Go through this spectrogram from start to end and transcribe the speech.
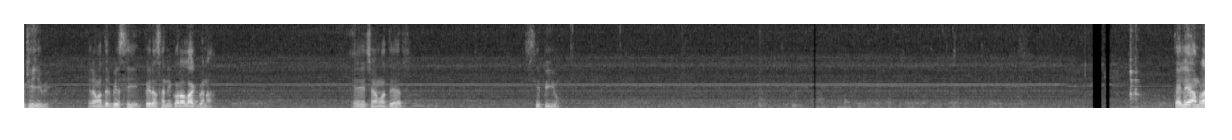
উঠে যাবে। এটা আমাদের বেশি পেরাসানি করা লাগবে না। এই হচ্ছে আমাদের সিপিইউ। তাইলে আমরা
